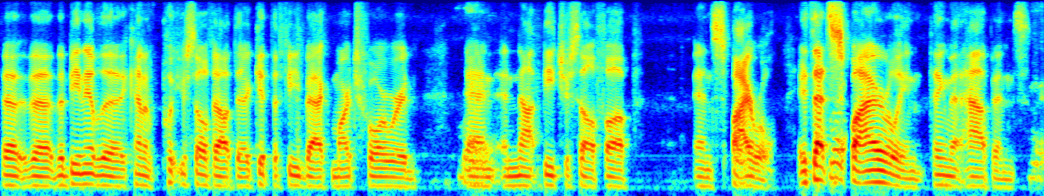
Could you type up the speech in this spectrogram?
The, the the being able to kind of put yourself out there, get the feedback, march forward, and and not beat yourself up and spiral. It's that Right. spiraling thing that happens. Right.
